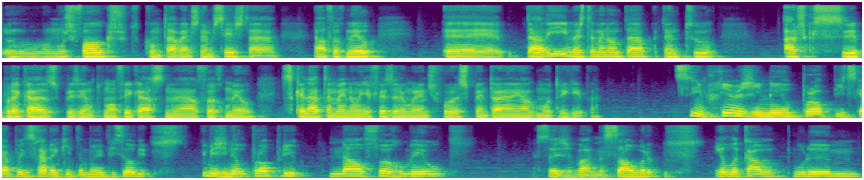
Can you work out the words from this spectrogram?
no- nos focos, como estava antes na Mercedes, está na Alfa Romeo. Eh, Está ali, mas também não está. Portanto, acho que se por acaso, por exemplo, não ficasse na Alfa Romeo, se calhar também não ia fazer um grande esforço para entrar em alguma outra equipa. Sim, porque imagina, ele próprio, e se calhar para encerrar aqui também o episódio, imagina, ele próprio na Alfa Romeo, ou seja, vá, na Sauber, ele acaba por, hum,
